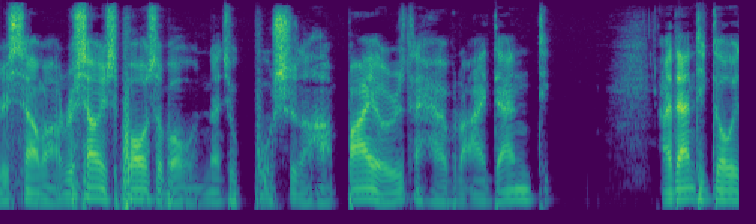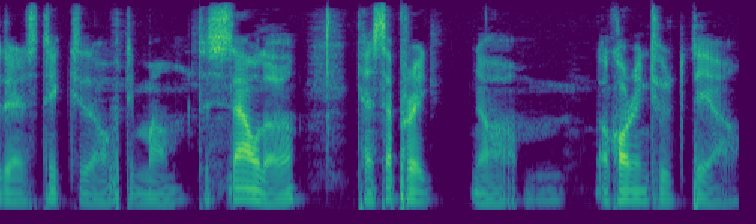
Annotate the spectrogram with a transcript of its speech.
resell 吗？resell is possible，那就不是了哈。Buyers that have the identity identical characteristics of demand. The seller can separate um, according to their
